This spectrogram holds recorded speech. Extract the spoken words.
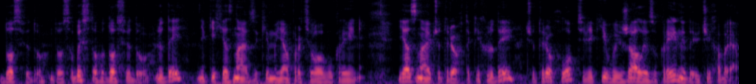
досвіду, до особистого досвіду людей, яких я знаю, з якими я працював в Україні. Я знаю чотирьох таких людей, чотирьох хлопців, які виїжджали з України, даючи хабаря.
